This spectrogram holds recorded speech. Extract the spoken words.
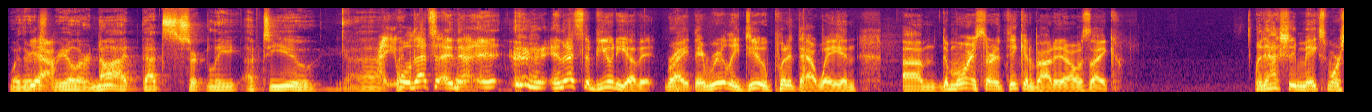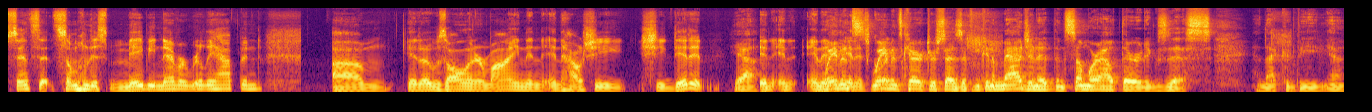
Whether yeah. it's real or not, that's certainly up to you. Uh, I, but, well, that's and, that, and, that's the beauty of it, right? Yeah. They really do put it that way. And um, the more I started thinking about it, I was like, it actually makes more sense that some of this maybe never really happened um, it, it, was all in her mind and, and how she she did it. Yeah. And, and, and, Waymond's, it, Waymond's character says, if you can imagine it, then somewhere out there it exists, and that could be yeah.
